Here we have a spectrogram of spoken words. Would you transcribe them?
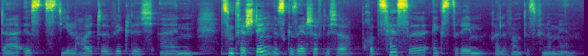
da ist Stil heute wirklich ein zum Verständnis gesellschaftlicher Prozesse extrem relevantes Phänomen?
